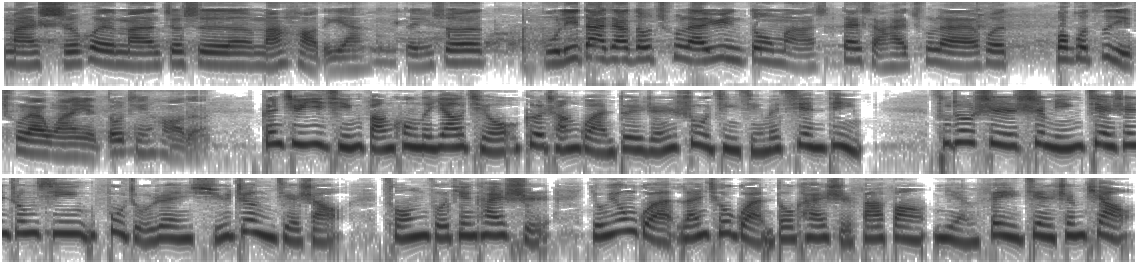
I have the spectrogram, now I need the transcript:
蛮实惠，蛮就是蛮好的呀。等于说鼓励大家都出来运动嘛，带小孩出来或包括自己出来玩也都挺好的。根据疫情防控的要求，各场馆对人数进行了限定。苏州市市民健身中心副主任徐正介绍，从昨天开始，游泳馆、篮球馆都开始发放免费健身票，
